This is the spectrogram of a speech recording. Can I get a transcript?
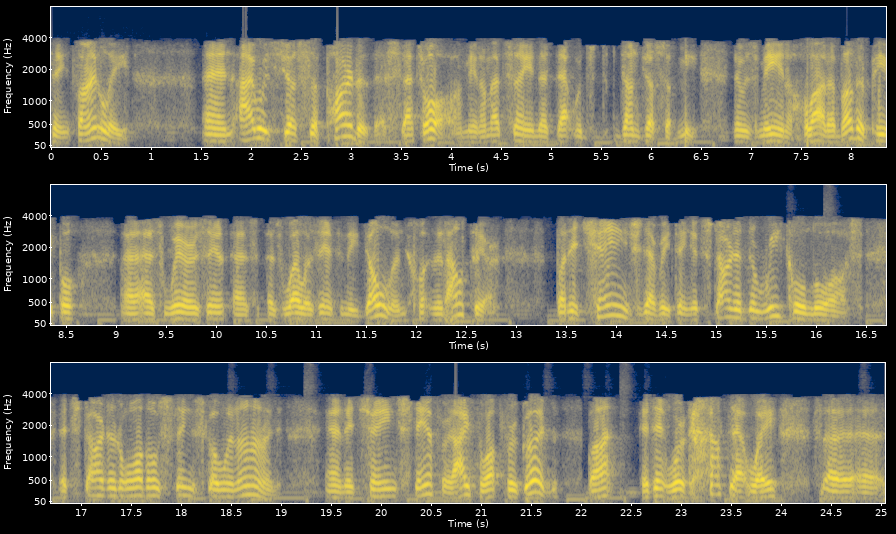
thing finally and I was just a part of this. That's all. I mean, I'm not saying that that was done just of me. There was me and a whole lot of other people, uh, as well as as as well as Anthony Dolan putting it out there. But it changed everything. It started the RICO laws. it started all those things going on, and it changed Stamford. I thought for good, but it didn't work out that way. Uh, uh,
